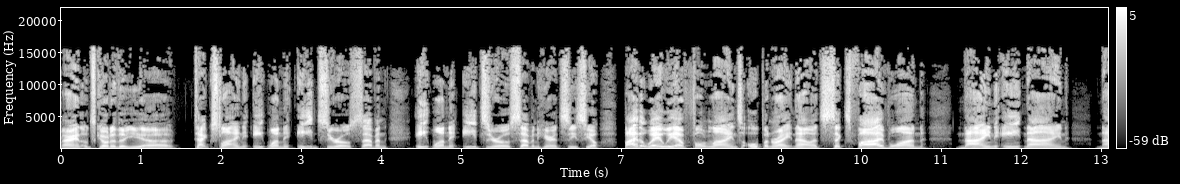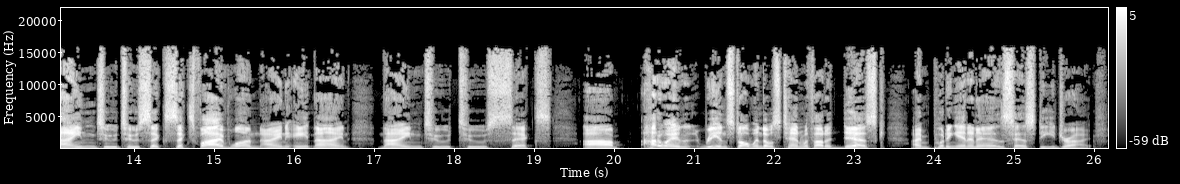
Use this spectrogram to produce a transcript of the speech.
All right, let's go to the uh, text line 81807 81807 here at CCO. By the way, we have phone lines open right now at 651 989 9226. 651 989 9226. Uh, how do I reinstall Windows 10 without a disk? I'm putting in an SSD drive.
